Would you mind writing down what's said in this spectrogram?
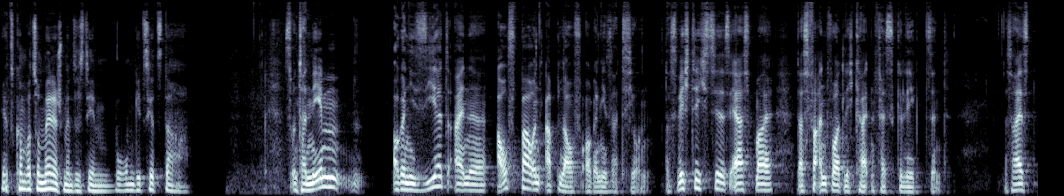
Jetzt kommen wir zum Managementsystem. Worum geht's jetzt da? Das Unternehmen organisiert eine Aufbau- und Ablauforganisation. Das Wichtigste ist erstmal, dass Verantwortlichkeiten festgelegt sind. Das heißt,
